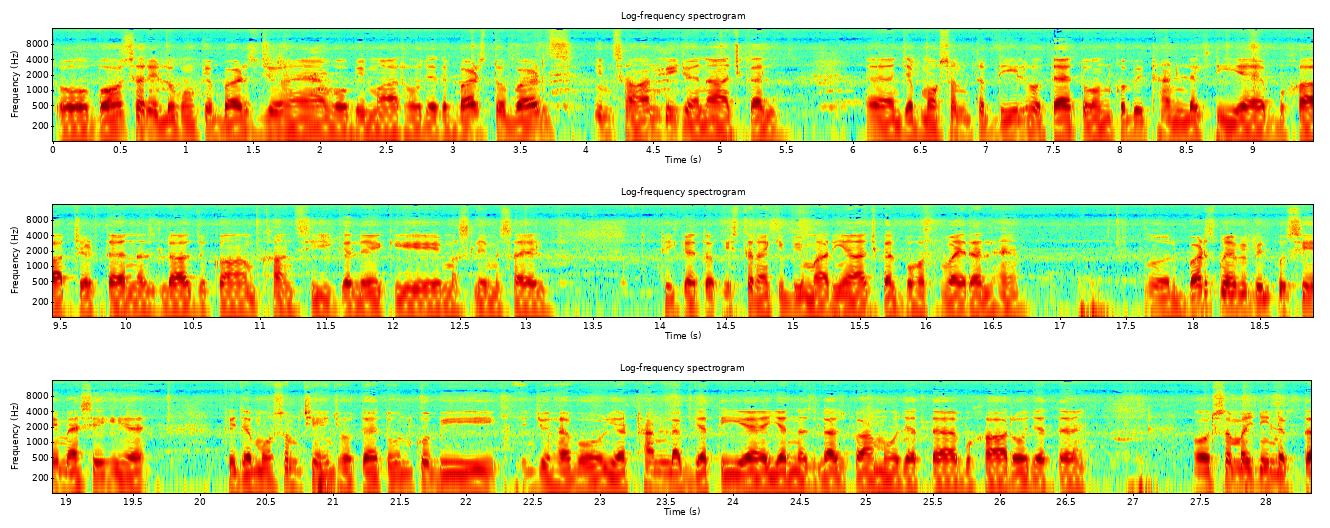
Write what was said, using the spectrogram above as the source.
تو بہت سارے لوگوں کے برڈز جو ہیں وہ بیمار ہو جاتے ہیں۔ برڈز تو برڈز انسان بھی جو ہے نا آج کل جب موسم تبدیل ہوتا ہے تو ان کو بھی ٹھنڈ لگتی ہے، بخار چڑھتا ہے، نزلہ، زکام، کھانسی، گلے کے مسئلے، مسائل، ٹھیک ہے؟ تو اس طرح کی بیماریاں آج کل بہت وائرل ہیں۔ اور برڈز میں بھی بالکل سیم ایسے ہی ہے کہ جب موسم چینج ہوتا ہے تو ان کو بھی جو ہے وہ یا ٹھنڈ لگ جاتی ہے یا نزلہ زکام ہو جاتا ہے، بخار ہو جاتا ہے اور سمجھ نہیں لگتا،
